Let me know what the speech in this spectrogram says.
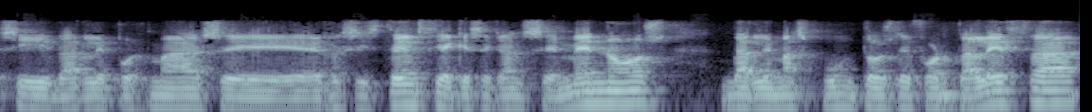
Sí, darle pues más resistencia, que se canse menos, darle más puntos de fortaleza,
